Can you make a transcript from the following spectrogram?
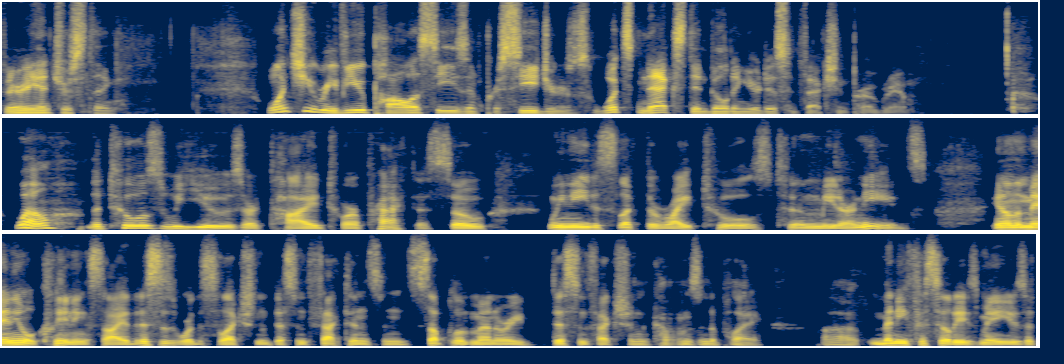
Very interesting. Once you review policies and procedures, what's next in building your disinfection program? Well, the tools we use are tied to our practice. So we need to select the right tools to meet our needs. You know, on the manual cleaning side, this is where the selection of disinfectants and supplementary disinfection comes into play. Uh, many facilities may use a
